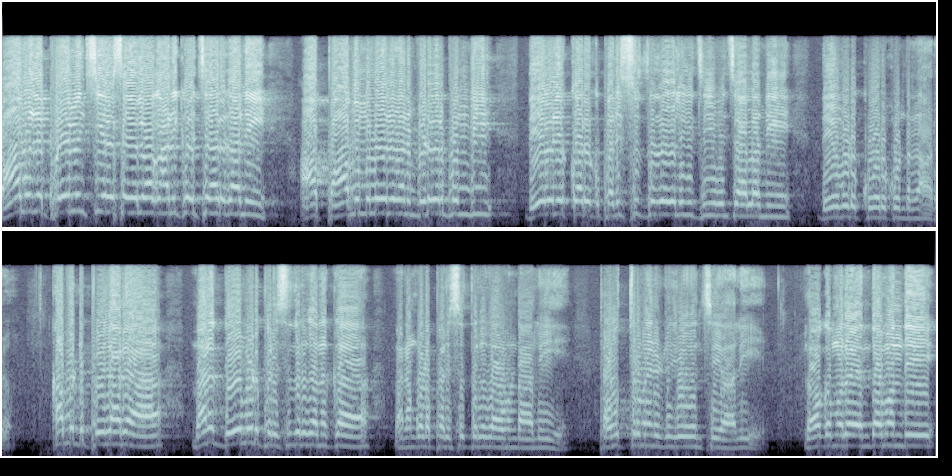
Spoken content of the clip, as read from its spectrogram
పాపని ప్రేమించి ఏసయ్య లోకానికి వచ్చారు కానీ ఆ పాపములోని మనం విడుదల పొంది దేవుని కొరకు పరిశుద్ధత కలిగి జీవించాలని దేవుడు కోరుకుంటున్నారు. కాబట్టి పిల్లరా మన దేవుడు పరిశుద్ధులు కనుక మనం కూడా పరిశుద్ధులుగా ఉండాలి. పవిత్రమైన జీవనం చేయాలి. లోకములో ఎంతోమంది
